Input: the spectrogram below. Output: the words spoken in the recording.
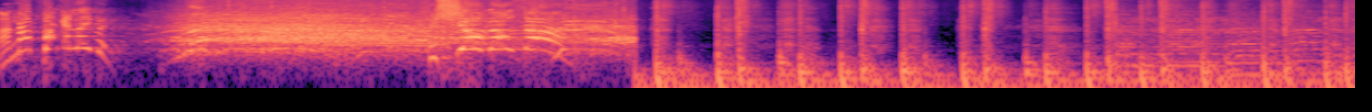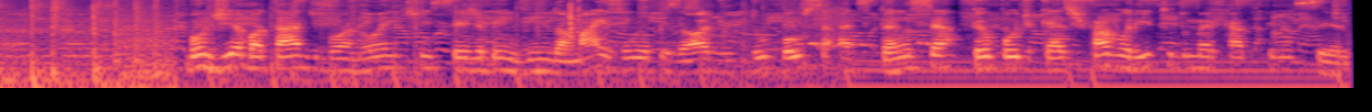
I'm not fucking leaving. The show goes on. Bom dia, boa tarde, boa noite. Seja bem-vindo a mais um episódio do Bolsa à Distância, teu podcast favorito do mercado financeiro.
